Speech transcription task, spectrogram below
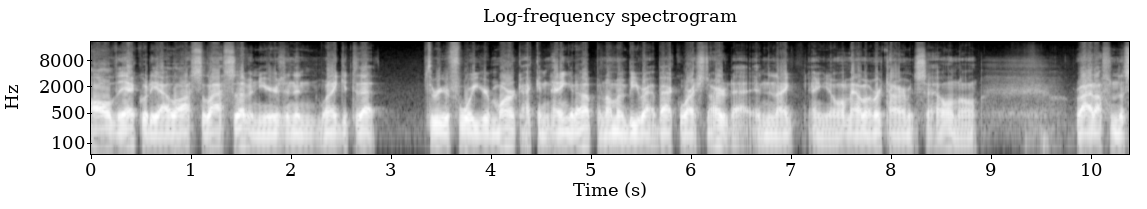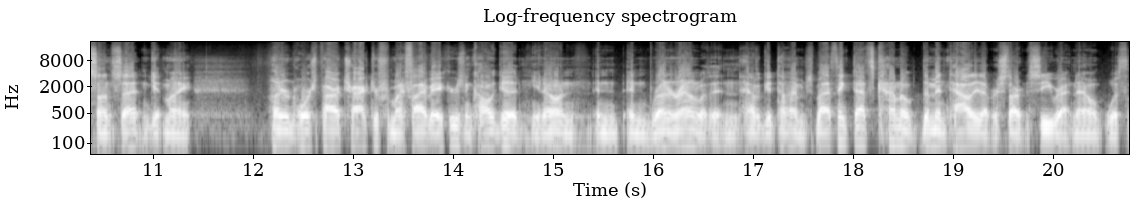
All the equity I lost the last seven years, and then when I get to that three or four year mark, I can hang it up, and I'm going to be right back where I started at. And then I, and, you know, I'm having a retirement sale, and I'll ride off in the sunset and get my hundred horsepower tractor for my five acres and call it good, you know, and and and run around with it and have a good times. But I think that's kind of the mentality that we're starting to see right now with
